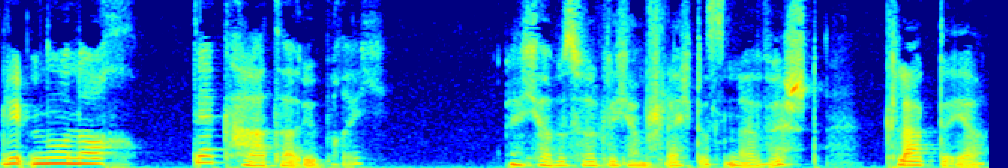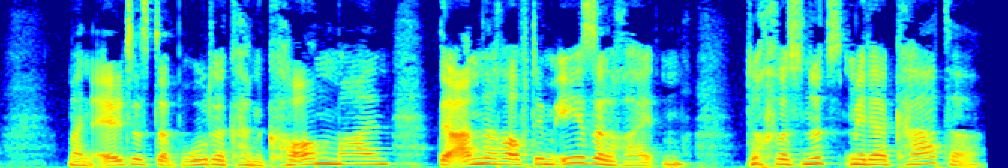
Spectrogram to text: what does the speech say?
blieb nur noch der Kater übrig. Ich habe es wirklich am schlechtesten erwischt, klagte er. Mein ältester Bruder kann Korn mahlen, der andere auf dem Esel reiten. Doch was nützt mir der Kater?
